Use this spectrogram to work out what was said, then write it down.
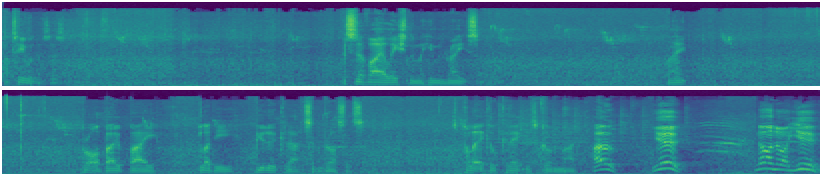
I'll tell you what this is. This is a violation of my human rights. Right? Brought about by bloody bureaucrats in Brussels. It's political correctness gone mad. How? You? No, no, you.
